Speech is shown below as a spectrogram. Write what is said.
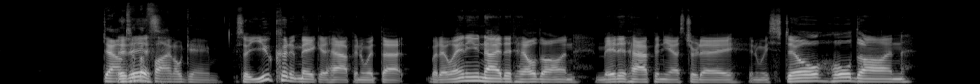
down It to the final game. So you couldn't make it happen with that, but Atlanta United held on, made it happen yesterday, and we still hold on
